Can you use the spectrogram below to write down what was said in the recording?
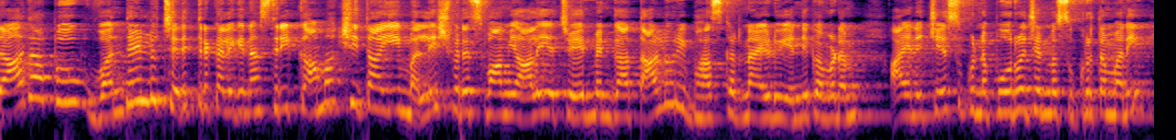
దాదాపు వందేళ్ళు చరిత్ర కలిగిన శ్రీ కామాక్షితాయి మల్లేశ్వర స్వామి ఆలయ చైర్మన్గా తాళూరి భాస్కర్ నాయుడు ఎన్నికవ్వడం ఆయన చేసుకున్న పూర్వజన్మ సుకృతమని అని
